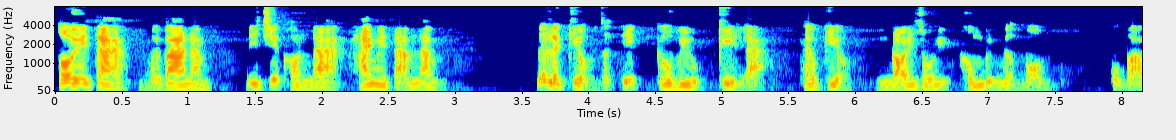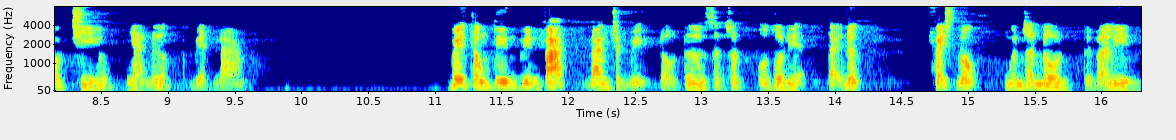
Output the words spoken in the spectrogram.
Toyota 13 năm, đi trước Honda 28 năm. Đây là kiểu giật tít câu view kỳ lạ theo kiểu nói dối không biết ngậm mồm của báo chí nhà nước Việt Nam. Về thông tin VinFast đang chuẩn bị đầu tư sản xuất ô tô điện tại Đức, Facebook Nguyễn Dẫn Đôn từ Berlin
